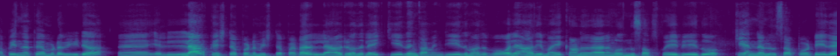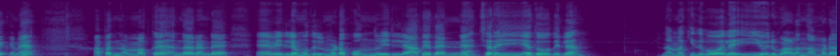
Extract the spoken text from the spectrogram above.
അപ്പോൾ ഇന്നത്തെ നമ്മുടെ വീഡിയോ എല്ലാവർക്കും ഇഷ്ടപ്പെടും. ഇഷ്ടപ്പെട്ടാൽ എല്ലാവരും ഒന്ന് ലൈക്ക് ചെയ്തും കമന്റ് ചെയ്തും അതുപോലെ ആദ്യമായി കാണുന്ന കാണുന്നവരാണെങ്കിൽ ഒന്ന് സബ്സ്ക്രൈബ് ചെയ്തും ഒക്കെ എന്നെ ഒന്ന് സപ്പോർട്ട് ചെയ്തേക്കണേ. അപ്പം നമുക്ക് എന്താ പറയണ്ടേ വലിയ മുതൽ മുടക്കൊന്നും ഇല്ലാതെ തന്നെ ചെറിയ തോതിൽ നമുക്കിതുപോലെ ഈ ഒരു വളം നമ്മുടെ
